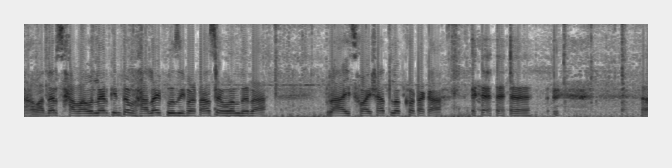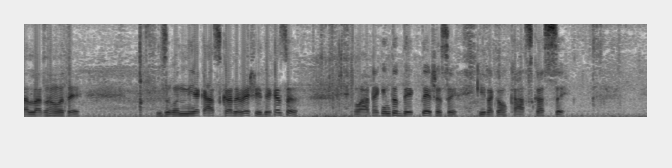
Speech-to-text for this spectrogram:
আমাদের সামাউলের কিন্তু ভালোই পুঁজিপাট আছে বন্ধুরা। প্রায় ছয় সাত লক্ষ টাকা। আল্লাহ রহমতে। জীবন নিয়ে কাজ করে বেশি দেখেছ? মাঠে কিন্তু দেখতে এসেছে কীরকম কাজ করছে আর আনারুল একটু করি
